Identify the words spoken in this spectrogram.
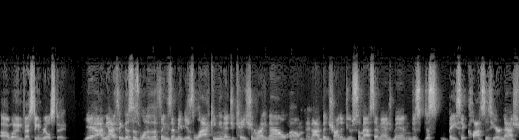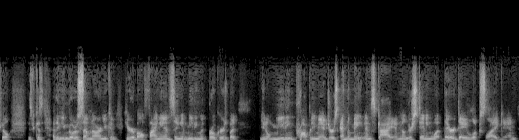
uh, when investing in real estate? Yeah i mean i think this is one of the things that maybe is lacking in education right now um, and i've been trying to do some asset management and just just basic classes here in nashville is because i think you can go to a seminar and you can hear about financing and meeting with brokers but you know meeting property managers and the maintenance guy and understanding what their day looks like mm-hmm. and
